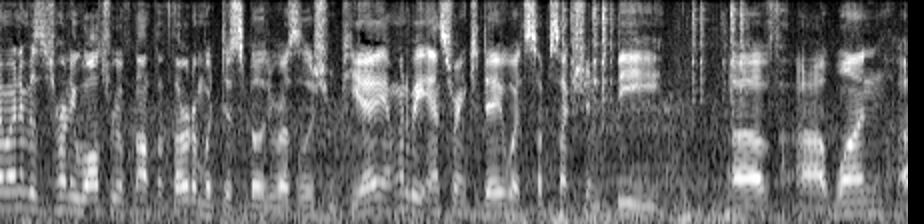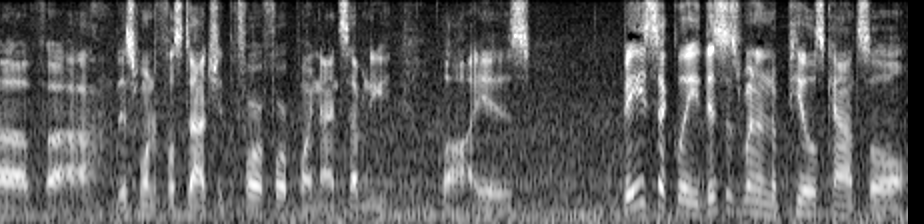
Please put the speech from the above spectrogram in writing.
my name is Attorney Walter Rudolph Hnot III. I'm with Disability Resolution PA. I'm going to be answering today what subsection B of uh, one of uh, this wonderful statute, the 404.970 law, is. Basically, this is when an appeals council,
